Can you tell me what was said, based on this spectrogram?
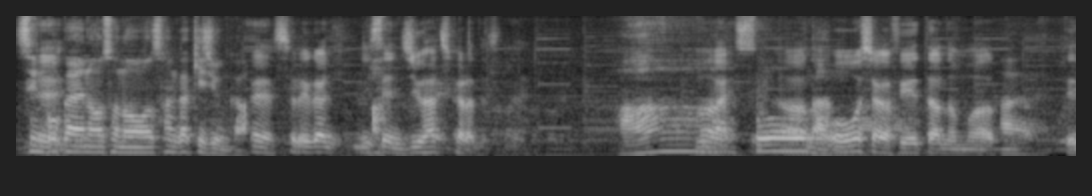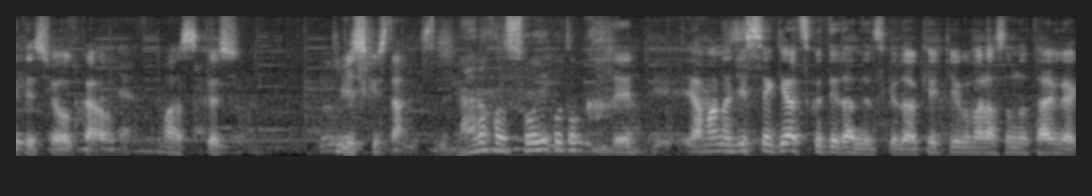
選考会のその参加基準が、えーそれが2018からですね。ああ、まあ、そうなんだ。あの応募者が増えたのもあはってでしょうか、まあ少し厳しくしたんですね。い、。なるほどそういうことか。で山の実績は作ってたんですけど結局マラソンのタイムが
